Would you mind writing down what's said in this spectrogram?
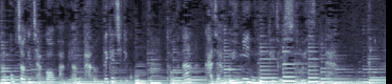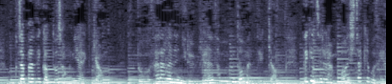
반복적인 작업하면 바로 뜨개질이고 더구나 가장 의미 있는 일이 될 수도 있습니다. 복잡한 생각도 정리할 겸 또 사랑하는 이를 위한 겸 뜨개질을 한번 시작해보세요.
